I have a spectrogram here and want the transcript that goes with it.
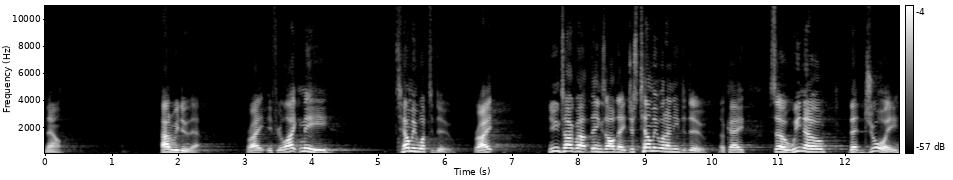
Now, how do we do that? Right? If you're like me, Tell me what to do, right? You can talk about things all day. Just tell me what I need to do, okay? So we know that joy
